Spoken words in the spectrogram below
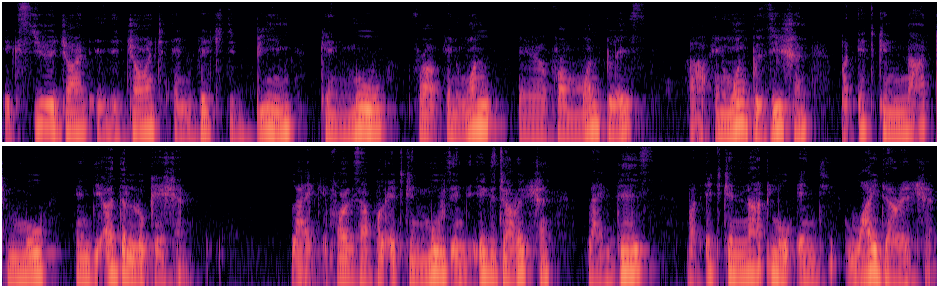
Exterior joint is the joint in which the beam can move from in one uh, from one place uh, in one position but it cannot move in the other location. Like for example it can move in the x direction like this but it cannot move in the y direction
